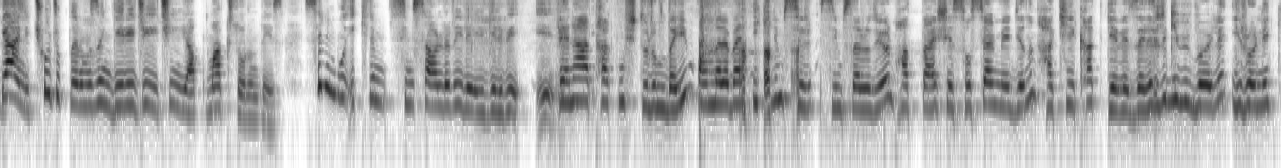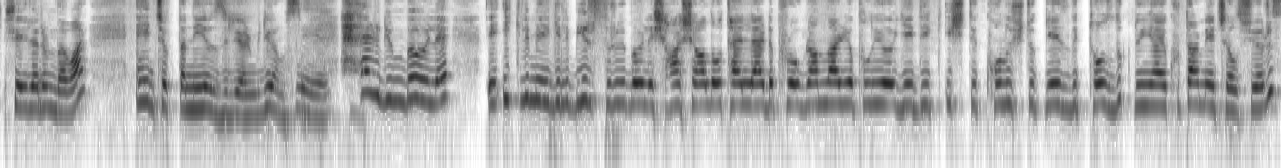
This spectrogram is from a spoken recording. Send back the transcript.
Yani çocuklarımızın geleceği için yapmak zorundayız. Senin bu iklim simsarları ile ilgili bir e, Fena takmış durumdayım. Onlara ben iklim simsarı diyorum. Hatta şey sosyal medyanın hakikat gevezeleri gibi böyle ironik şeylerim de var. En çok da neye üzülüyorum biliyor musun? Neye? Her gün böyle e, iklimle ilgili bir sürü böyle şaşalı otellerde programlar yapılıyor. Yedik, içtik, konuştuk, gezdik, tozduk. Dünyayı kurtarmaya çalışıyoruz.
